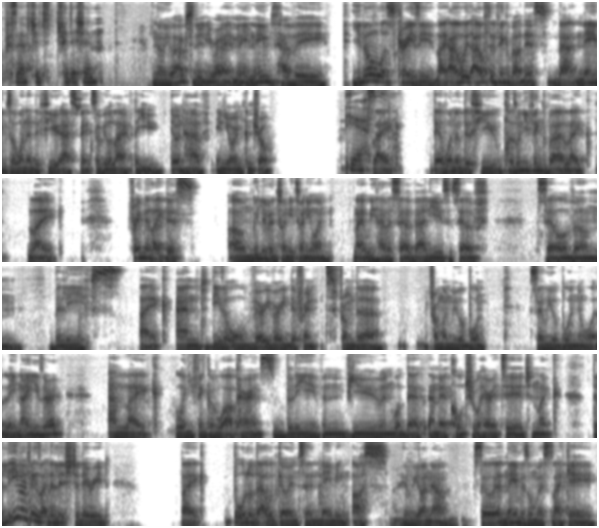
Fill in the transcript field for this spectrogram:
preserve tra- tradition. No, you're absolutely right. Names have a. You know what's crazy? Like I always, I often think about this. That names are one of the few aspects of your life that you don't have in your own control. Yes. Like they're one of the few. Because when you think about it, like, like frame it like this: um, we live in 2021. Like we have a set of values, a set of set of um, beliefs, like, and these are all very, very different from the from when we were born. So we were born in what late nineties, right? And like when you think of what our parents believe and view and what their and their cultural heritage and like the even things like the literature they read, like all of that would go into naming us who we are now. So a name is almost like a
